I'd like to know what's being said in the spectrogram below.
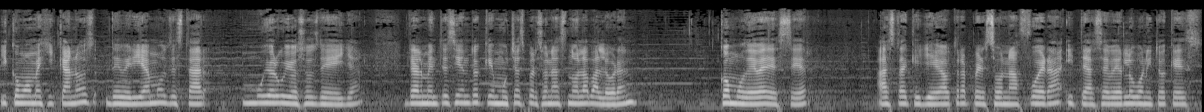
y como mexicanos deberíamos de estar muy orgullosos de ella. Realmente siento que muchas personas no la valoran como debe de ser hasta que llega otra persona afuera y te hace ver lo bonito que es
